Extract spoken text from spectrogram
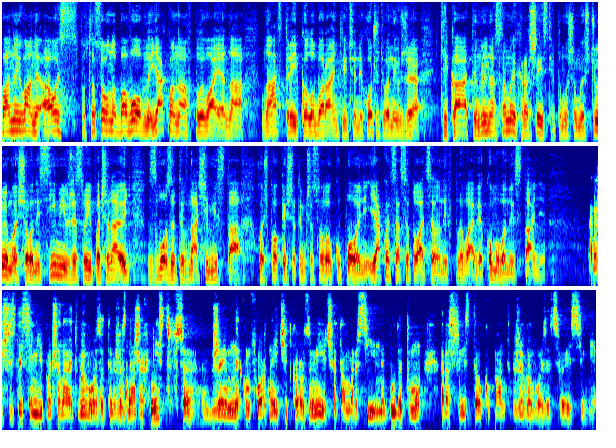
Пане Іване, а ось стосовно бавовни, як вона впливає на настрій колаборантів? Чи не хочуть вони вже тікати? Ну і на самих расистів, тому що ми чуємо, що вони сім'ї вже свої починають звозити в наші міста, хоч поки що тимчасово окуповані. Як оця ситуація на них впливає? В якому вони стані? Рашисти сім'ї починають вивозити вже з наших міст. Все вже їм некомфортно і чітко розуміють, що там Росії не буде. Тому рашисти, окупанти вже вивозять свої сім'ї.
